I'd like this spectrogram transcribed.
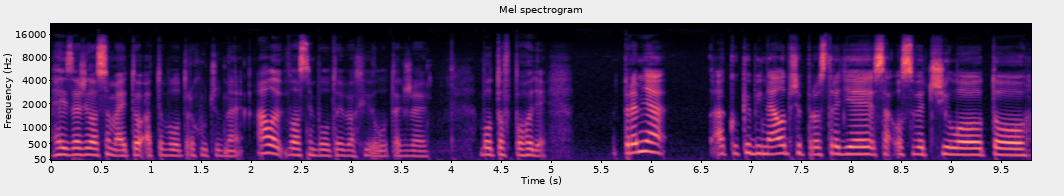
hej, zažila som aj to a to bolo trochu čudné. Ale vlastne bolo to iba chvíľu, takže bolo to v pohode. Pre mňa ako keby najlepšie prostredie sa osvedčilo to,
